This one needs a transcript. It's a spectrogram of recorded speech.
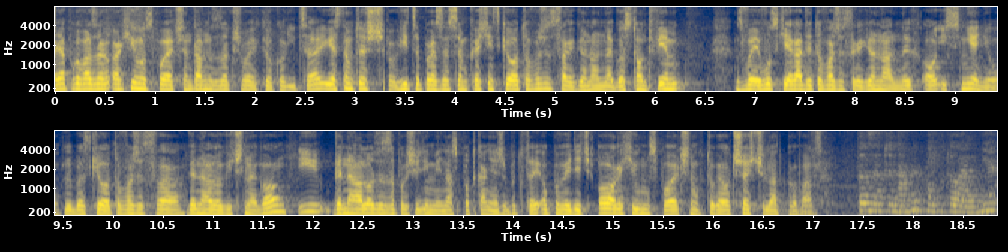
Ja prowadzę Archiwum Społeczne Dawne Zakrzówek i okolice. Jestem też wiceprezesem Kraśnickiego Towarzystwa Regionalnego, stąd wiem z Wojewódzkiej Rady Towarzystw Regionalnych o istnieniu Lubelskiego Towarzystwa Genealogicznego i genealodzy zaprosili mnie na spotkanie, żeby tutaj opowiedzieć o Archiwum Społecznym, które od 6 lat prowadzę. To zaczynamy punktualnie.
